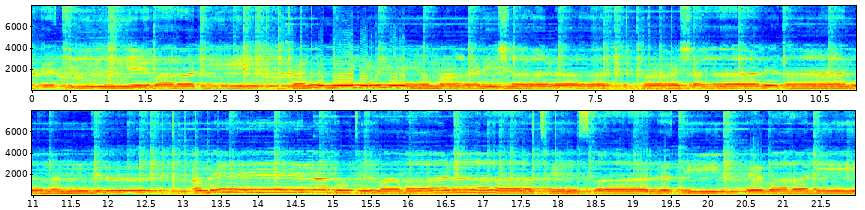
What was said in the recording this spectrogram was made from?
સ્વર્ગથી વહરી અમને અમારી શાળા મા મંદિર અમે પૂજવાળા છે સ્વર્ગથી વહરી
